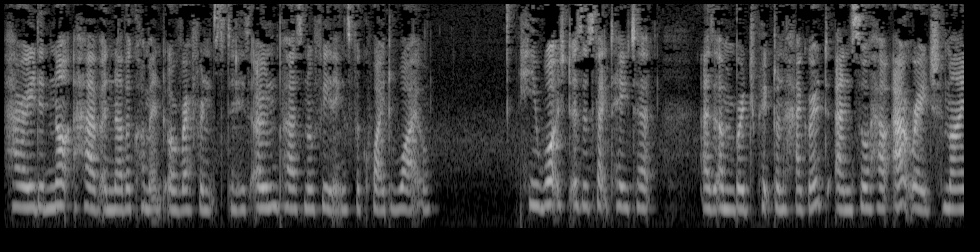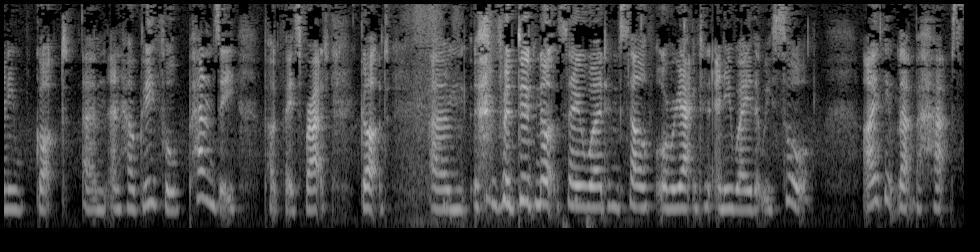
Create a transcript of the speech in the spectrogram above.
Harry did not have another comment or reference to his own personal feelings for quite a while. He watched as a spectator as Umbridge picked on Hagrid and saw how outraged Hermione got um, and how gleeful Pansy, pug-faced rat, got, um, but did not say a word himself or react in any way that we saw. I think that perhaps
